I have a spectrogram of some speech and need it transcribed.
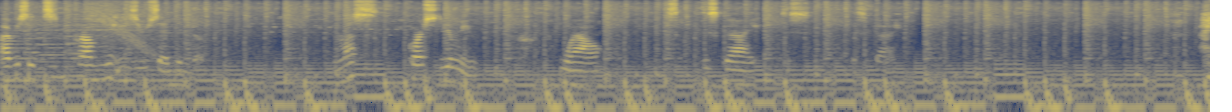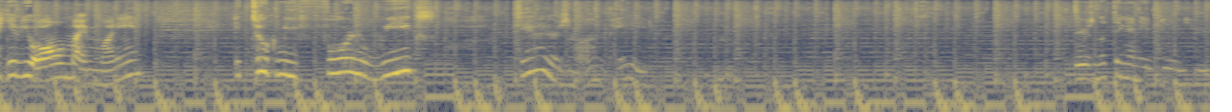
Obviously, is probably easier said than done. Unless, of course, you're mute. Wow. This, this guy. I give you all my money? It took me four weeks? Janitors are unpaid. There's nothing I need to do in here.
